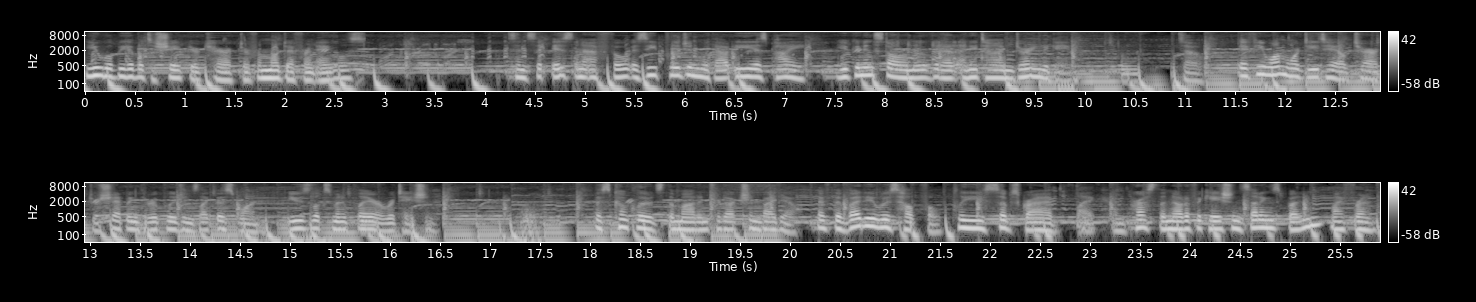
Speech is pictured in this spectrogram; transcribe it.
you will be able to shape your character from more different angles. Since it is an F4SE plugin without ESPI, you can install or move it at any time during the game. So, if you want more detailed character shaping through plugins like this one, use menu player rotation. This concludes the mod introduction video. If the video was helpful, please subscribe, like, and press the notification settings button, my friend.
